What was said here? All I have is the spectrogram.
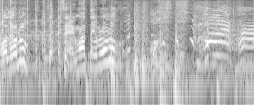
พอแล้วลูกแสแสงมาเต็มแล้วลูกวัน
